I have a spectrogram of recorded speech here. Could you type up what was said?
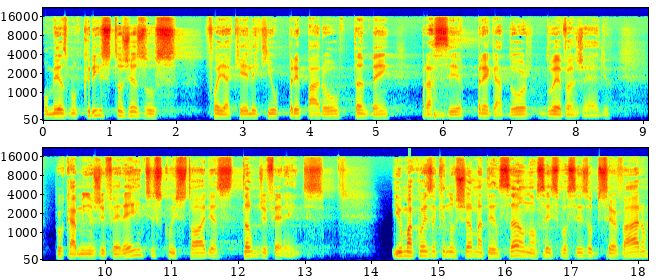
o mesmo Cristo Jesus, foi aquele que o preparou também para ser pregador do Evangelho, por caminhos diferentes, com histórias tão diferentes. E uma coisa que nos chama a atenção, não sei se vocês observaram,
